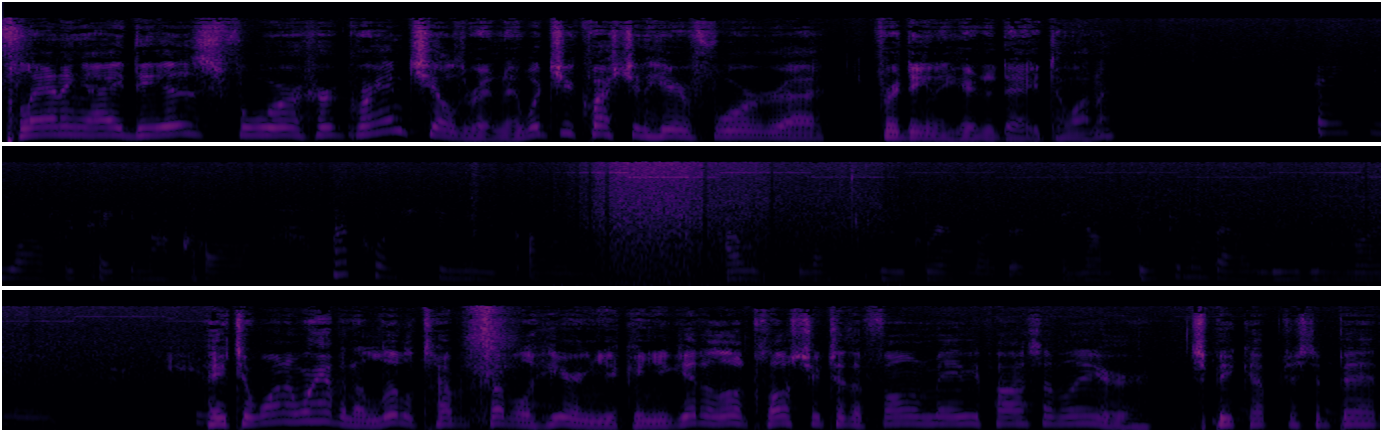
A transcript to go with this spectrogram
planning ideas for her grandchildren. And what's your question here for uh, for Dina here today, Tawana? Thank you all for taking my call. My question is, um, I was blessed to be a grandmother, and I'm thinking about leaving money. Hey, Tawana, we're having a little t- trouble hearing you. Can you get a little closer to the phone, maybe, possibly, or speak up just a bit?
